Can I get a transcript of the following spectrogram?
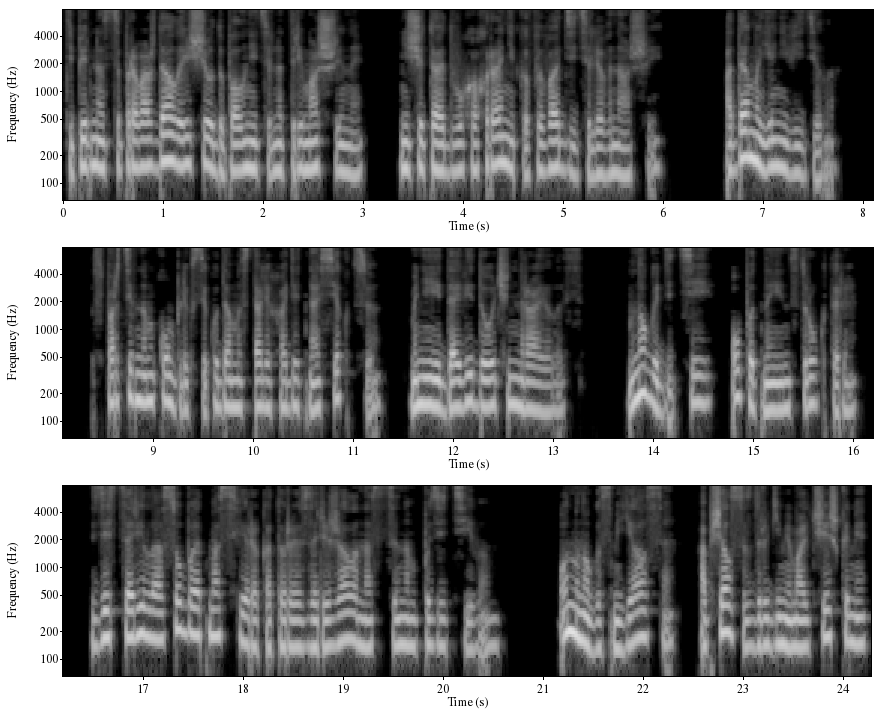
Теперь нас сопровождало еще дополнительно три машины, не считая двух охранников и водителя в нашей. Адама я не видела. В спортивном комплексе, куда мы стали ходить на секцию, мне и Давиду очень нравилось. Много детей, опытные инструкторы. Здесь царила особая атмосфера, которая заряжала нас сыном позитивом. Он много смеялся, общался с другими мальчишками.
